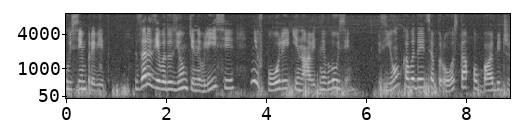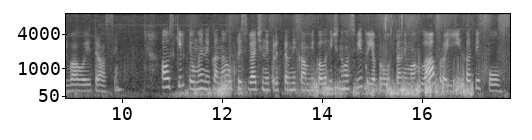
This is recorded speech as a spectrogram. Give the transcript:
Усім привіт! Зараз я веду зйомки не в лісі, ні в полі і навіть не в лузі. Зйомка ведеться просто обабіч жвавої траси. А оскільки у мене канал присвячений представникам мікологічного світу, я просто не могла проїхати повз.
